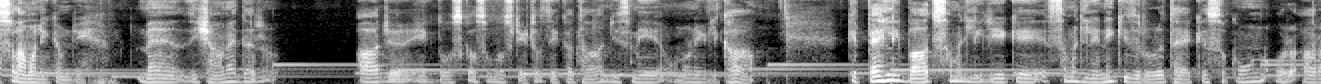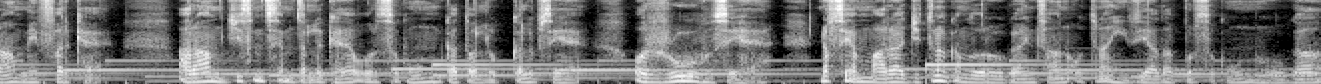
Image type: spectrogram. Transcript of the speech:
السلام علیکم جی۔ میں ذیشان ادھر آج ایک دوست کا صبح اسٹیٹس دیکھا تھا، جس میں انہوں نے لکھا کہ پہلی بات سمجھ لیجیے کہ سمجھ لینے کی ضرورت ہے کہ سکون اور آرام میں فرق ہے۔ آرام جسم سے متعلق ہے اور سکون کا تعلق قلب سے ہے اور روح سے ہے۔ نفس امارہ جتنا کمزور ہوگا، انسان اتنا ہی زیادہ پرسکون ہوگا،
